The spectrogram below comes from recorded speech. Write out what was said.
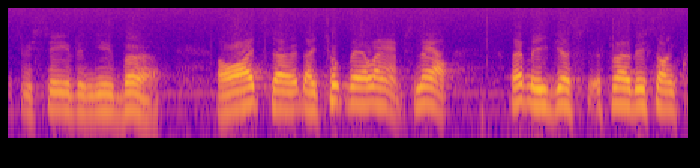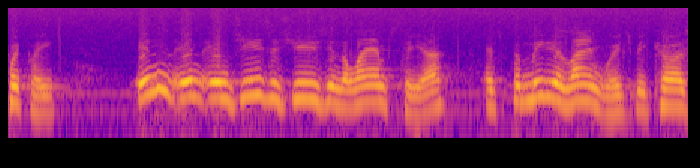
It's received a new birth. All right, so they took their lamps. Now, let me just throw this on quickly. In, in, in Jesus using the lamps here, it's familiar language because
